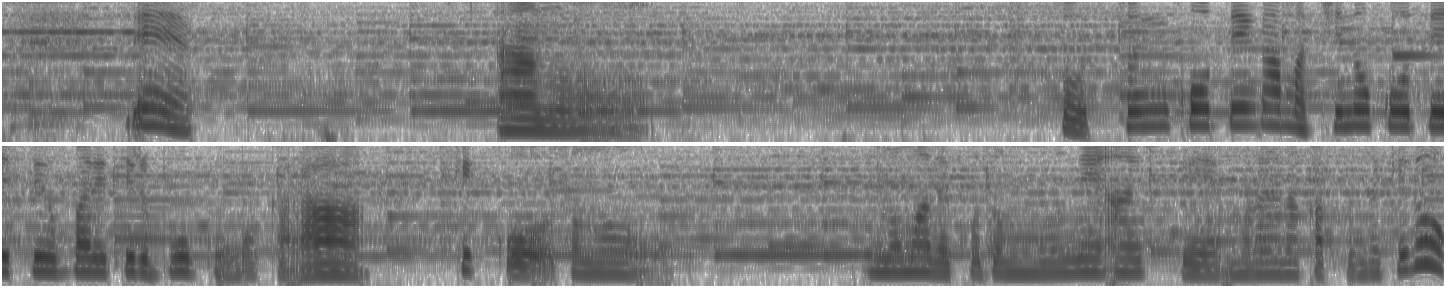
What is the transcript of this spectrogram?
であのそうその皇帝が、まあ、血の皇帝って呼ばれてる暴君だから結構その今まで子供をね愛してもらえなかったんだけど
